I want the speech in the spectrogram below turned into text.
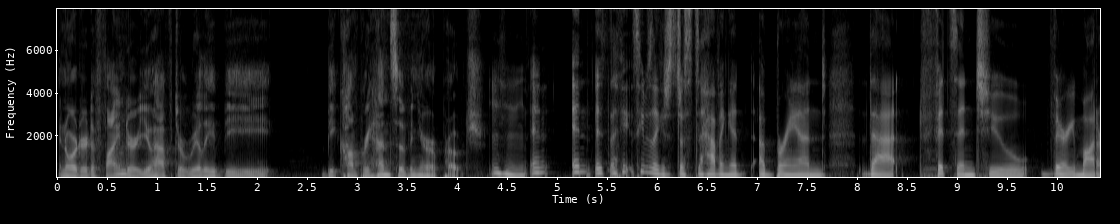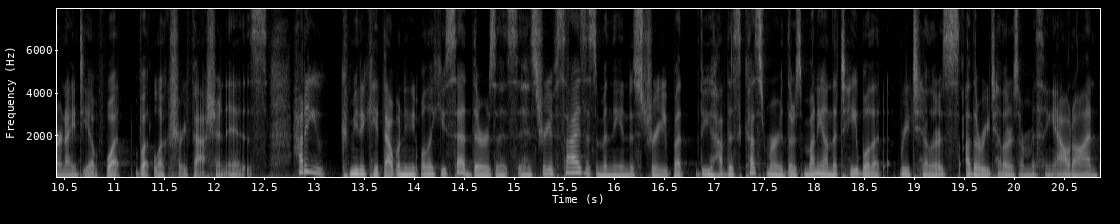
in order to find her, you have to really be be comprehensive in your approach. Mm-hmm. And and I think it seems like it's just having a, a brand that fits into very modern idea of what what luxury fashion is. How do you communicate that when, you, well, like you said, there's a history of sizeism in the industry, but you have this customer, there's money on the table that retailers, other retailers are missing out on,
